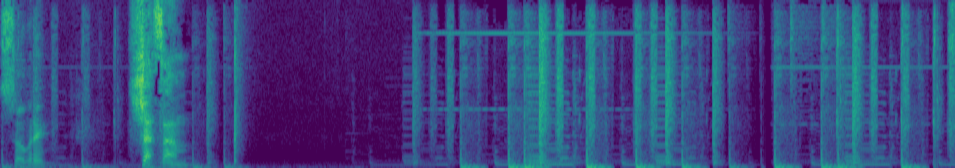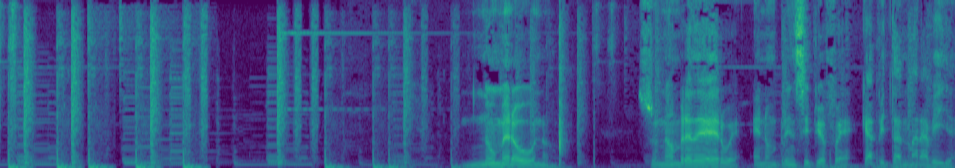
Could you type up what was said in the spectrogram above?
sobre Shazam. Número 1. Su nombre de héroe en un principio fue Capitán Maravilla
